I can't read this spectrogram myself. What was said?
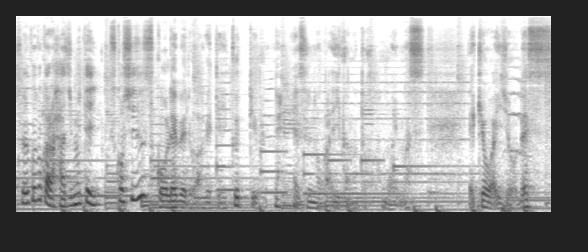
そういうことから始めて少しずつこうレベルを上げていくっていうふうにねするのがいいかなと思います。え今日は以上です。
